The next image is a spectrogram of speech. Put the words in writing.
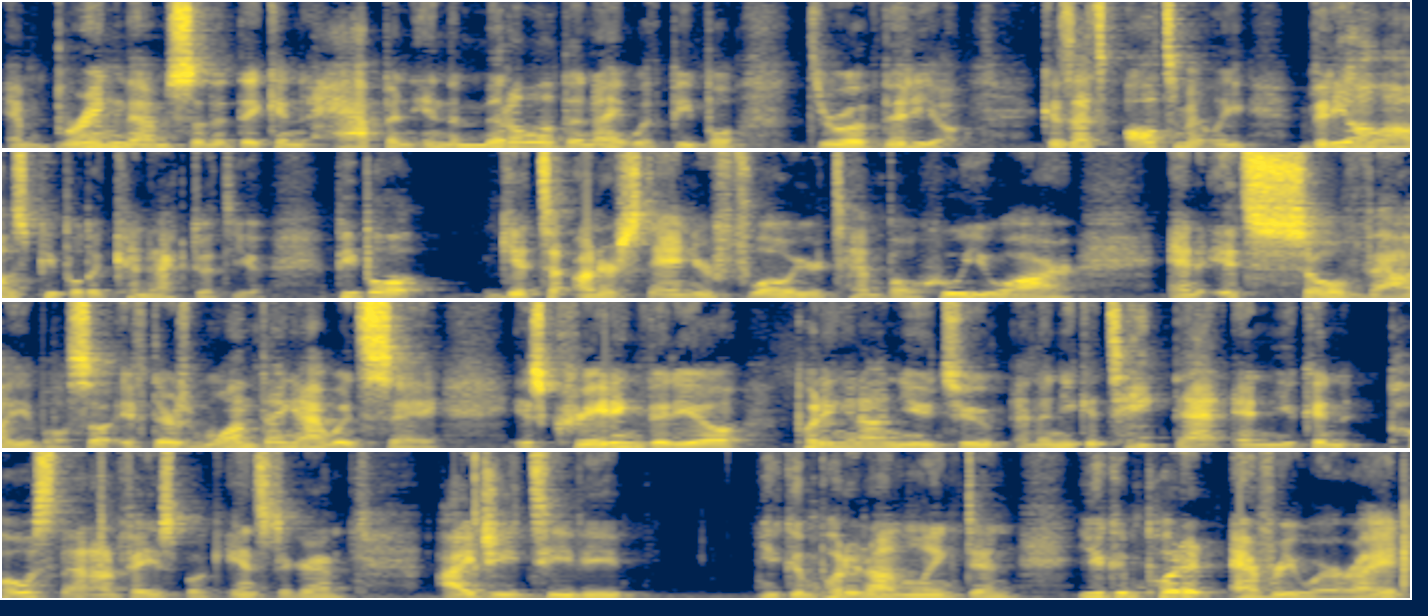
and bring them so that they can happen in the middle of the night with people through a video. Because that's ultimately, video allows people to connect with you. People get to understand your flow, your tempo, who you are, and it's so valuable. So if there's one thing I would say is creating video, putting it on YouTube, and then you could take that and you can post that on Facebook, Instagram, IGTV. You can put it on LinkedIn. You can put it everywhere, right?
